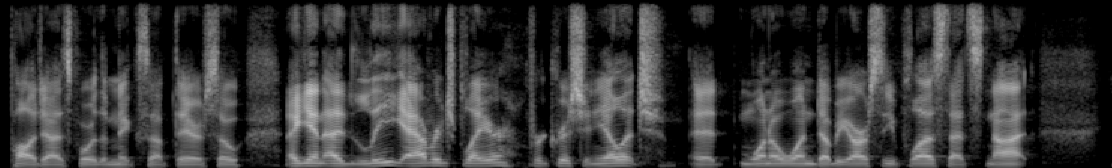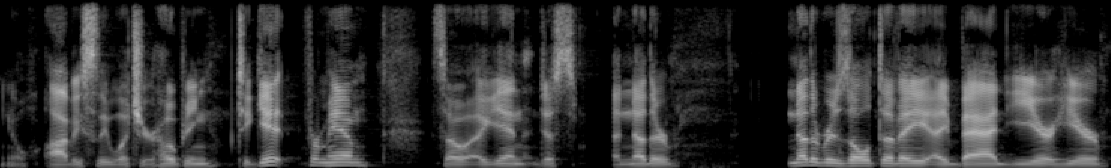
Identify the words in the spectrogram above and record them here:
apologize for the mix up there. So again, a league average player for Christian Yelich at 101 WRC plus. That's not, you know, obviously what you're hoping to get from him. So again, just another another result of a, a bad year here.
